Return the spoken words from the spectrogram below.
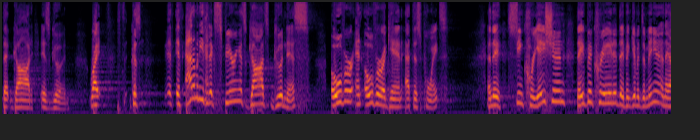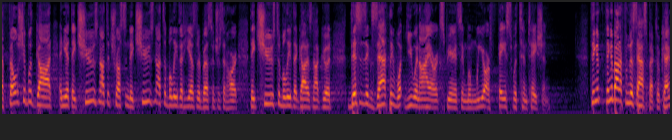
that God is good? Right? Because if, if Adam and Eve had experienced God's goodness over and over again at this point, and they've seen creation, they've been created, they've been given dominion, and they have fellowship with God, and yet they choose not to trust Him. They choose not to believe that He has their best interest at heart. They choose to believe that God is not good. This is exactly what you and I are experiencing when we are faced with temptation. Think, think about it from this aspect, okay?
